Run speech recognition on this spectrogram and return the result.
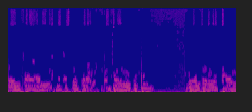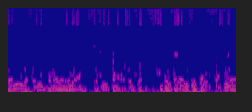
ubicados en la ejercicio del Estado municipal, durante el sábado y domingo, con una atentar incluso la de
